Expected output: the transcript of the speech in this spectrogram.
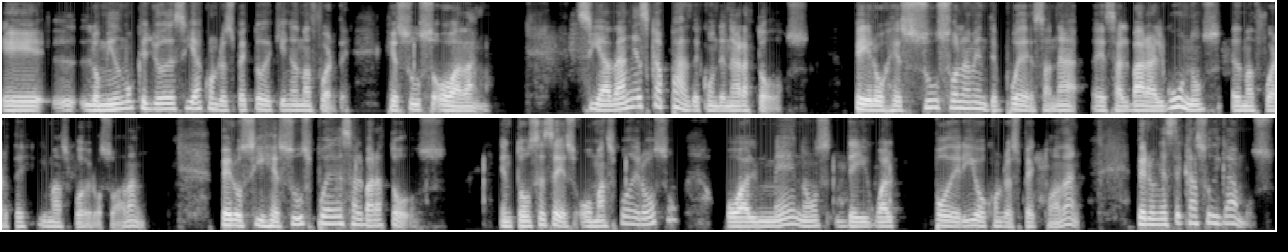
Eh, lo mismo que yo decía con respecto de quién es más fuerte, Jesús o Adán. Si Adán es capaz de condenar a todos, pero Jesús solamente puede sanar, eh, salvar a algunos, es más fuerte y más poderoso Adán. Pero si Jesús puede salvar a todos, entonces es o más poderoso o al menos de igual poderío con respecto a Adán. Pero en este caso, digamos,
